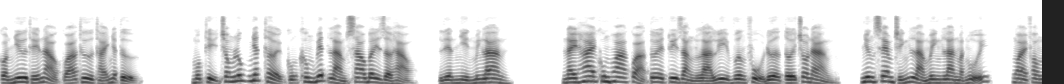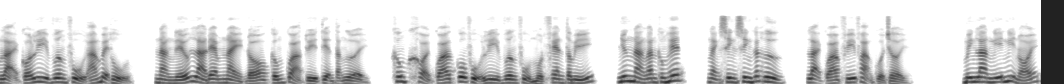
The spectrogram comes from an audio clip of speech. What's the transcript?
còn như thế nào quá thư thái nhật tử. Mục thị trong lúc nhất thời cũng không biết làm sao bây giờ hảo, liền nhìn Minh Lan. Này hai khung hoa quả tươi tuy rằng là ly vương phủ đưa tới cho nàng, nhưng xem chính là Minh Lan mặt mũi, ngoài phòng lại có ly vương phủ ám vệ thủ, nàng nếu là đem này đó cống quả tùy tiện tặng người, không khỏi quá cô phụ ly vương phủ một phen tâm ý, nhưng nàng ăn không hết, ngạnh sinh sinh gắt hư, lại quá phí phạm của trời. Minh Lan nghĩ nghĩ nói,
